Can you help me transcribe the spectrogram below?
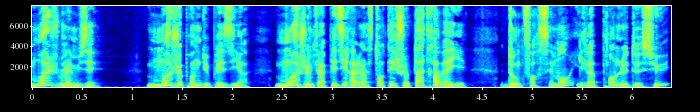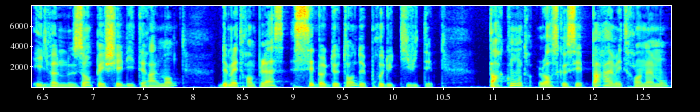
moi je veux m'amuser, moi, je prendre du plaisir. Moi, je veux me faire plaisir à l'instant T. Je veux pas travailler. Donc, forcément, il va prendre le dessus et il va nous empêcher littéralement de mettre en place ces blocs de temps de productivité. Par contre, lorsque c'est paramétré en amont,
